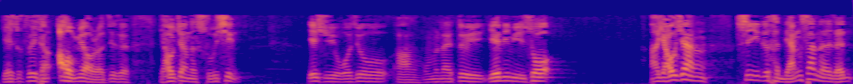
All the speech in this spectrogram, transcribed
也是非常奥妙的这个尧将的属性。也许我就啊，我们来对耶利米说啊，尧将是一个很良善的人，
